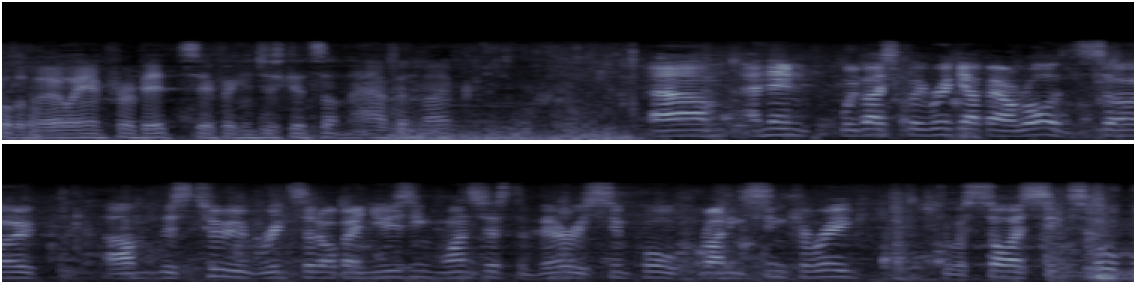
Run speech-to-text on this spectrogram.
Put the burley in for a bit, see if we can just get something to happen, mate. Um, and then we basically rig up our rods. So um, there's two rigs that I've been using. One's just a very simple running sinker rig to a size 6 hook,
